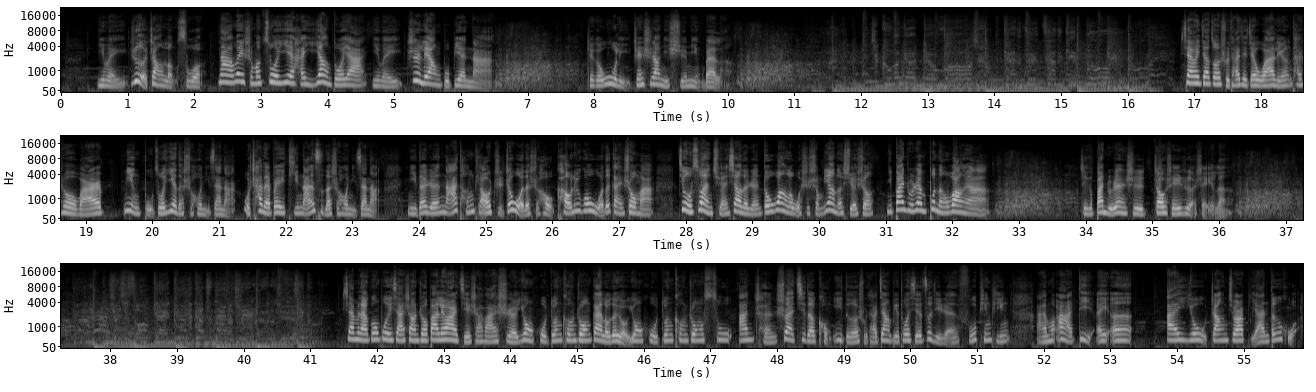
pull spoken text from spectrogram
因为热胀冷缩。”那为什么作业还一样多呀？因为质量不变呐。这个物理真是让你学明白了。下一位叫做薯条姐姐五二零，她说我玩命补作业的时候你在哪儿？我差点被题难死的时候你在哪儿？你的人拿藤条指着我的时候，考虑过我的感受吗？就算全校的人都忘了我是什么样的学生，你班主任不能忘呀。这个班主任是招谁惹谁了？下面来公布一下上周八六二级沙发是用户蹲坑中盖楼的有用户蹲坑中苏安晨，帅气的孔义德，薯条酱别拖鞋自己人，福平平，M R D A N I U 张娟，彼岸灯火。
